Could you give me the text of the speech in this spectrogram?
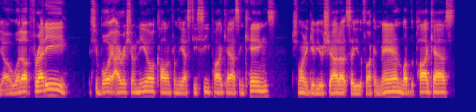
Yo, what up, Freddie? It's your boy Irish O'Neill calling from the STC podcast and Kings. Just wanted to give you a shout out, say you the fucking man. Love the podcast.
